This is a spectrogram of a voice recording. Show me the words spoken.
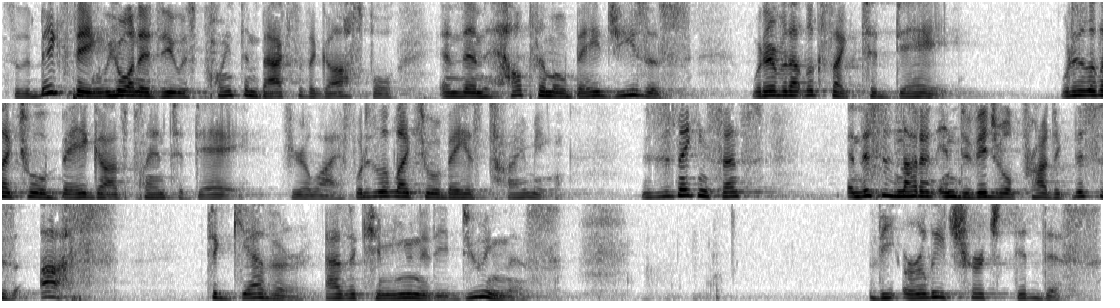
So, the big thing we want to do is point them back to the gospel and then help them obey Jesus, whatever that looks like today. What does it look like to obey God's plan today for your life? What does it look like to obey His timing? Is this making sense? And this is not an individual project, this is us together as a community doing this. The early church did this.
